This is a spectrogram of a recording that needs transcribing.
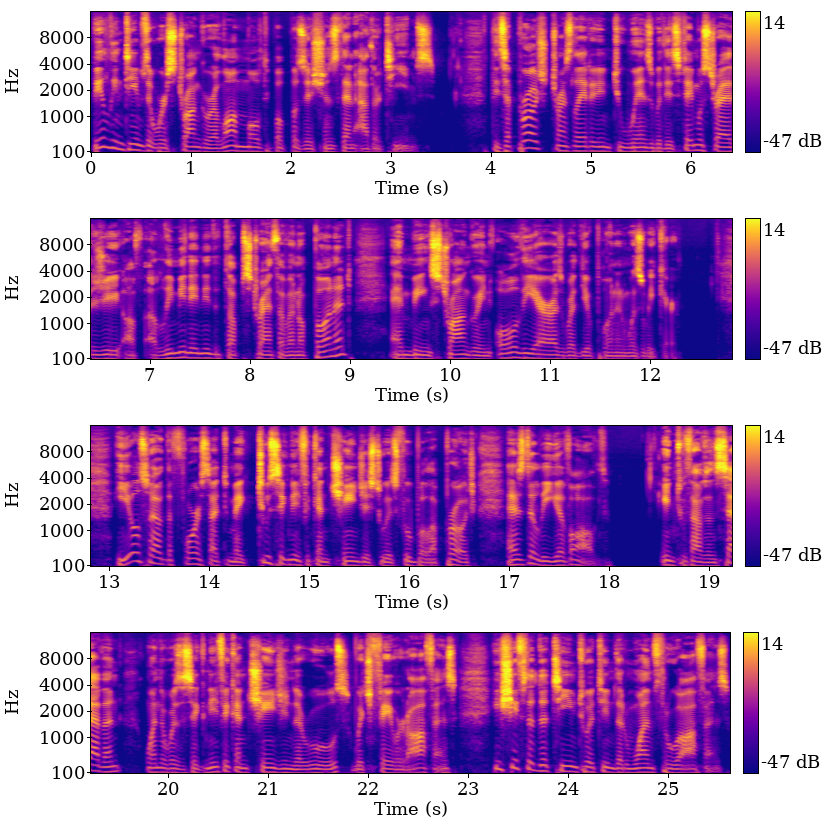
building teams that were stronger along multiple positions than other teams. This approach translated into wins with his famous strategy of eliminating the top strength of an opponent and being stronger in all the areas where the opponent was weaker. He also had the foresight to make two significant changes to his football approach as the league evolved. In 2007, when there was a significant change in the rules which favored offense, he shifted the team to a team that won through offense.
